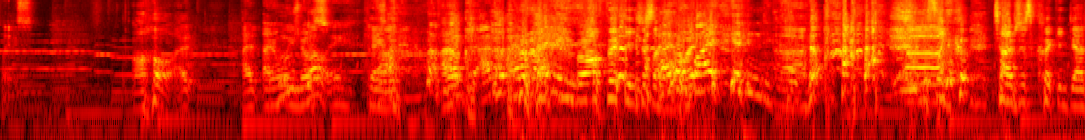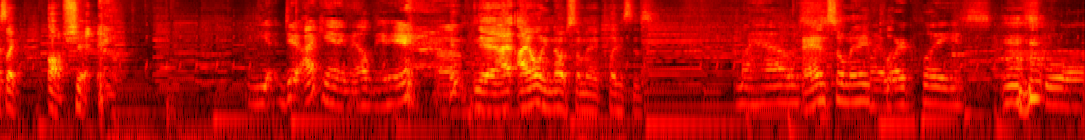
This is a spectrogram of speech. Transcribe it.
place. Oh, I, I, I only Who's know. going? Kane. I I don't, I don't, I don't, I didn't, We're all thinking just like I don't what? buy it. Uh, it's like cl- time's just clicking down. It's like, oh shit. Yeah, dude, I can't even help you here. Um, yeah, I, I only know so many places My house, and so many. my pla- workplace, Mm-hmm. school.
